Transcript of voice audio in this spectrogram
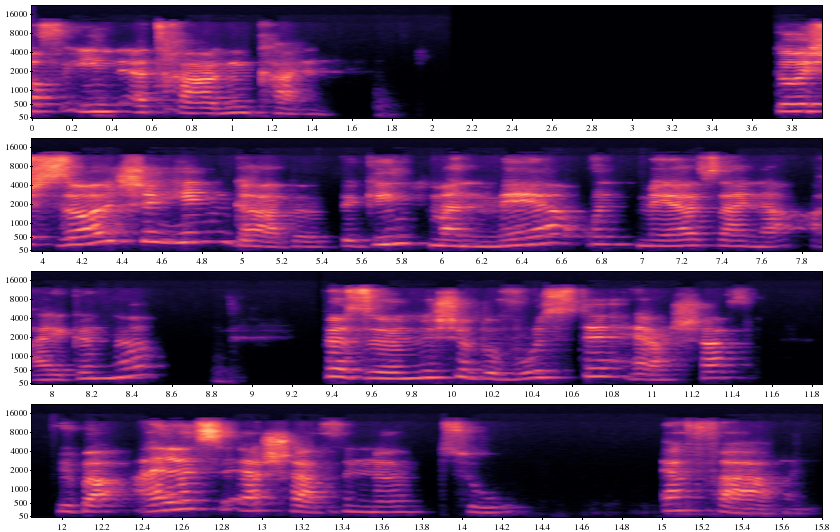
auf ihn ertragen kann. Durch solche Hingabe beginnt man mehr und mehr seine eigene persönliche bewusste Herrschaft über alles Erschaffene zu erfahren.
